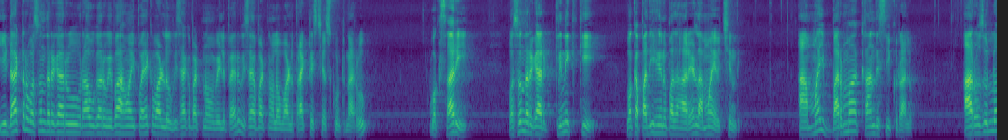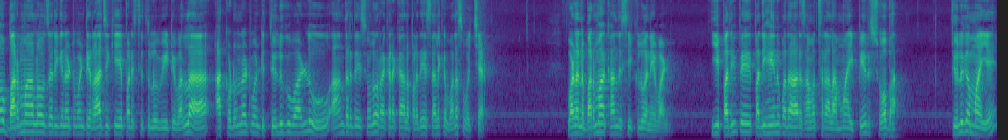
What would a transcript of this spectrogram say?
ఈ డాక్టర్ వసుంధర గారు రావు గారు వివాహం అయిపోయాక వాళ్ళు విశాఖపట్నం వెళ్ళిపోయారు. విశాఖపట్నంలో వాళ్ళు ప్రాక్టీస్ చేసుకుంటున్నారు. ఒకసారి వసుంధర గారి క్లినిక్కి ఒక పదిహేను పదహారేళ్ళ అమ్మాయి వచ్చింది. ఆ అమ్మాయి బర్మా కాందిసీకురాలు ఆ రోజుల్లో బర్మాలో జరిగినటువంటి రాజకీయ పరిస్థితులు వీటి వల్ల అక్కడున్నటువంటి తెలుగు వాళ్ళు ఆంధ్రదేశంలో రకరకాల ప్రదేశాలకి వలస వచ్చారు. వాళ్ళని బర్మా కాందిసీకులు అనేవాళ్ళు. ఈ పది పే పదిహేను పదహారు సంవత్సరాల అమ్మాయి పేరు శోభ. తెలుగు అమ్మాయే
